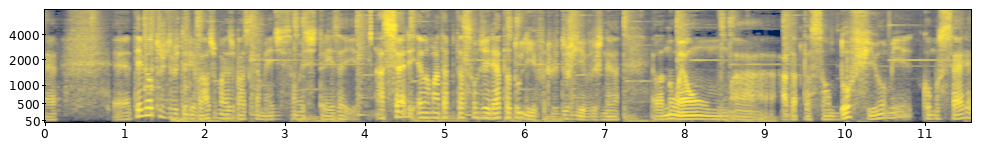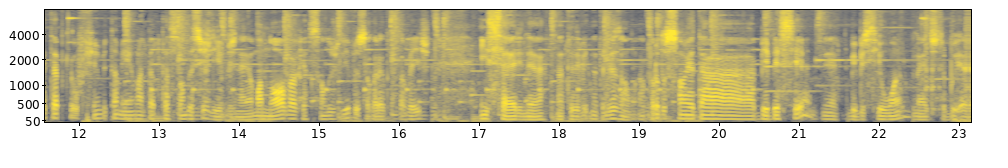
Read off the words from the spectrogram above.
né. É, teve outros livros derivados, mas basicamente são esses três aí. A série é uma adaptação direta do livro, dos livros, né? Ela não é uma adaptação do filme como série, até porque o filme também é uma adaptação desses livros, né? É uma nova versão dos livros, agora talvez em série, né? Na, telev na televisão. A produção é da BBC, né? BBC One, né? Distribu é,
